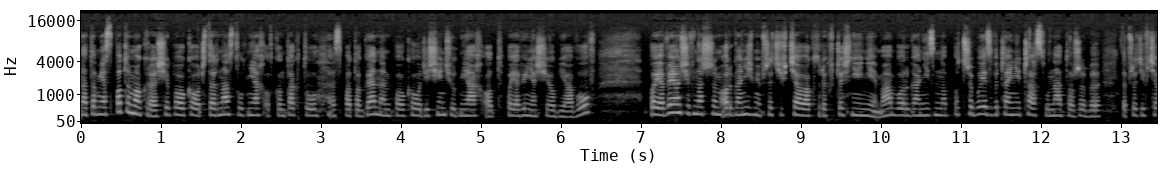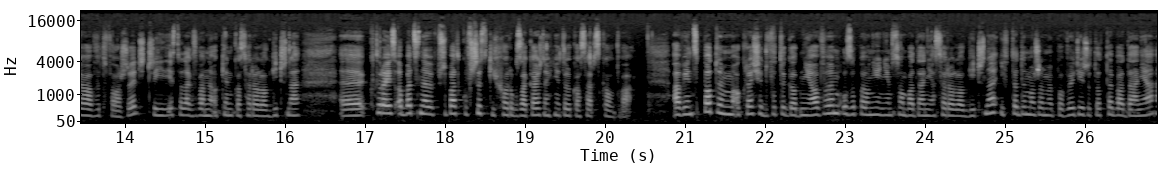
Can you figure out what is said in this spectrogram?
Natomiast po tym okresie, po około 14 dniach od kontaktu z patogenem, po około 10 dniach od pojawienia się objawów, Pojawiają się w naszym organizmie przeciwciała, których wcześniej nie ma, bo organizm no, potrzebuje zwyczajnie czasu na to, żeby te przeciwciała wytworzyć, czyli jest to tak zwane okienko serologiczne, e, które jest obecne w przypadku wszystkich chorób zakaźnych, nie tylko SARS-CoV-2. A więc po tym okresie dwutygodniowym uzupełnieniem są badania serologiczne i wtedy możemy powiedzieć, że to te badania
